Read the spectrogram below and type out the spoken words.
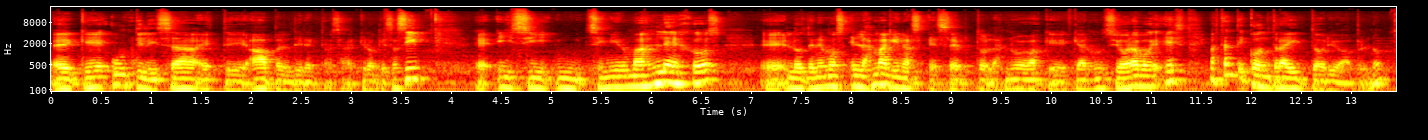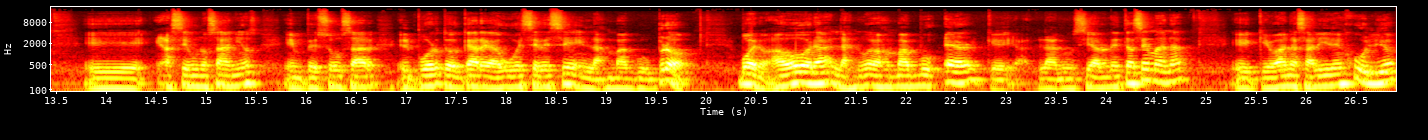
eh, que utiliza este, Apple Director. O sea, creo que es así. Eh, y si, sin ir más lejos, eh, lo tenemos en las máquinas, excepto las nuevas que, anunció ahora, porque es bastante contradictorio Apple. ¿no? Hace unos años empezó a usar el puerto de carga USB-C en las MacBook Pro. Bueno, ahora las nuevas MacBook Air, que la anunciaron esta semana, eh, que van a salir en julio,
